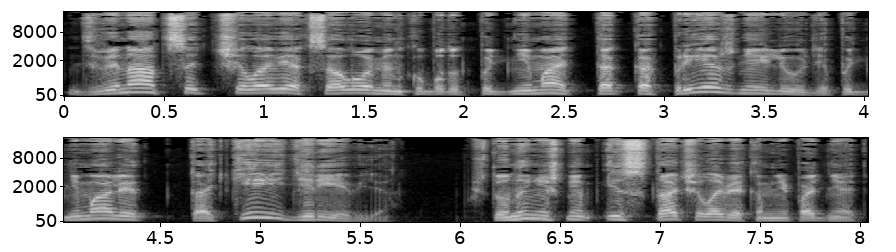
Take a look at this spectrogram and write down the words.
Двенадцать человек соломинку будут поднимать, так как прежние люди поднимали такие деревья, что нынешним и ста человеком не поднять.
